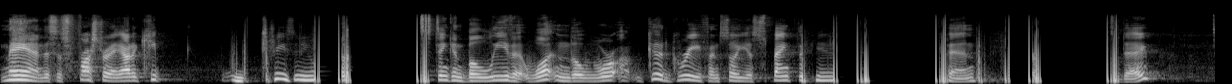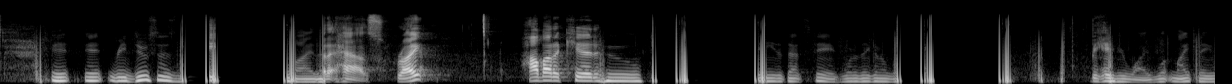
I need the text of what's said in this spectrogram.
man, this is frustrating, I gotta keep chasing you stinking believe it. What in the world? Good grief. And so you spank the kid. pin today. It, it reduces the that it has, right? How about a kid who need at that stage? What are they going to learn behavior behavior-wise? What might they?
